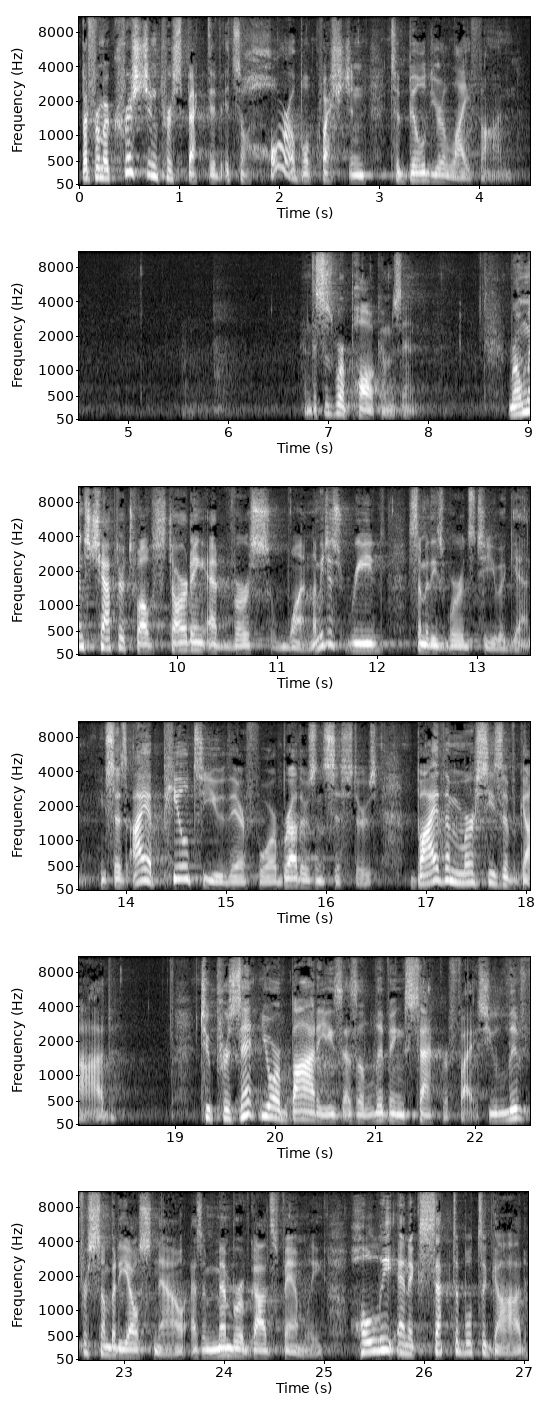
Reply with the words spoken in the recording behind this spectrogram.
But from a Christian perspective, it's a horrible question to build your life on. And this is where Paul comes in. Romans chapter 12, starting at verse 1. Let me just read some of these words to you again. He says, I appeal to you, therefore, brothers and sisters, by the mercies of God to present your bodies as a living sacrifice. You live for somebody else now as a member of God's family, holy and acceptable to God,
